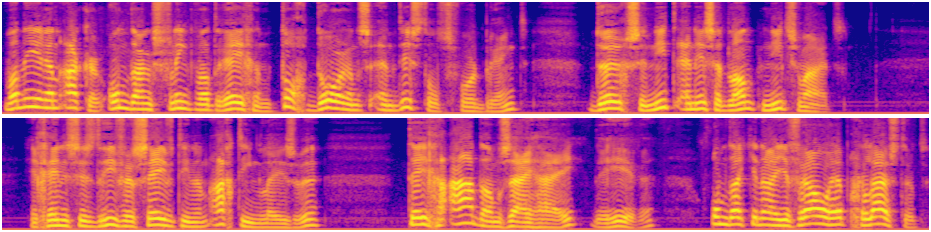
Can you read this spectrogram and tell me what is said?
Wanneer een akker, ondanks flink wat regen, toch dorens en distels voortbrengt, deugt ze niet en is het land niets waard. In Genesis 3, vers 17 en 18 lezen we: Tegen Adam zei hij, de Heere, omdat je naar je vrouw hebt geluisterd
